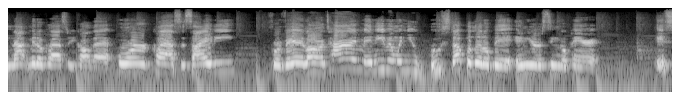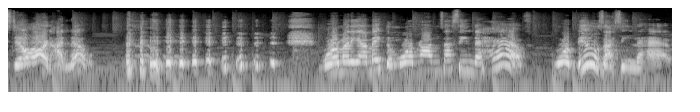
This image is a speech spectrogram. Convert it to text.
not middle class, we call that poor class society for a very long time. And even when you boost up a little bit and you're a single parent, it's still hard. I know. more money I make, the more problems I seem to have more bills I seem to have,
